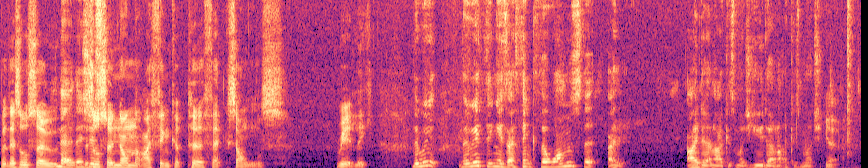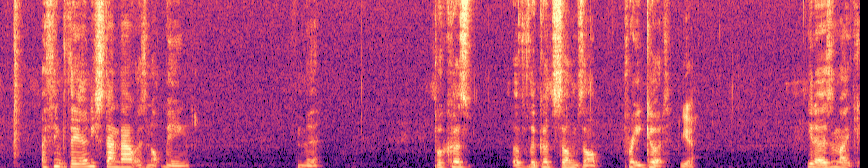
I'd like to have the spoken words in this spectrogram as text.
But there's also No, there's, there's just also none that I think are perfect songs. Really. the weird. The weird thing is, I think the ones that I, I don't like as much, you don't like as much. Yeah. I think they only stand out as not being. Meh. Because of the good songs are pretty good. Yeah. You know, isn't like.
